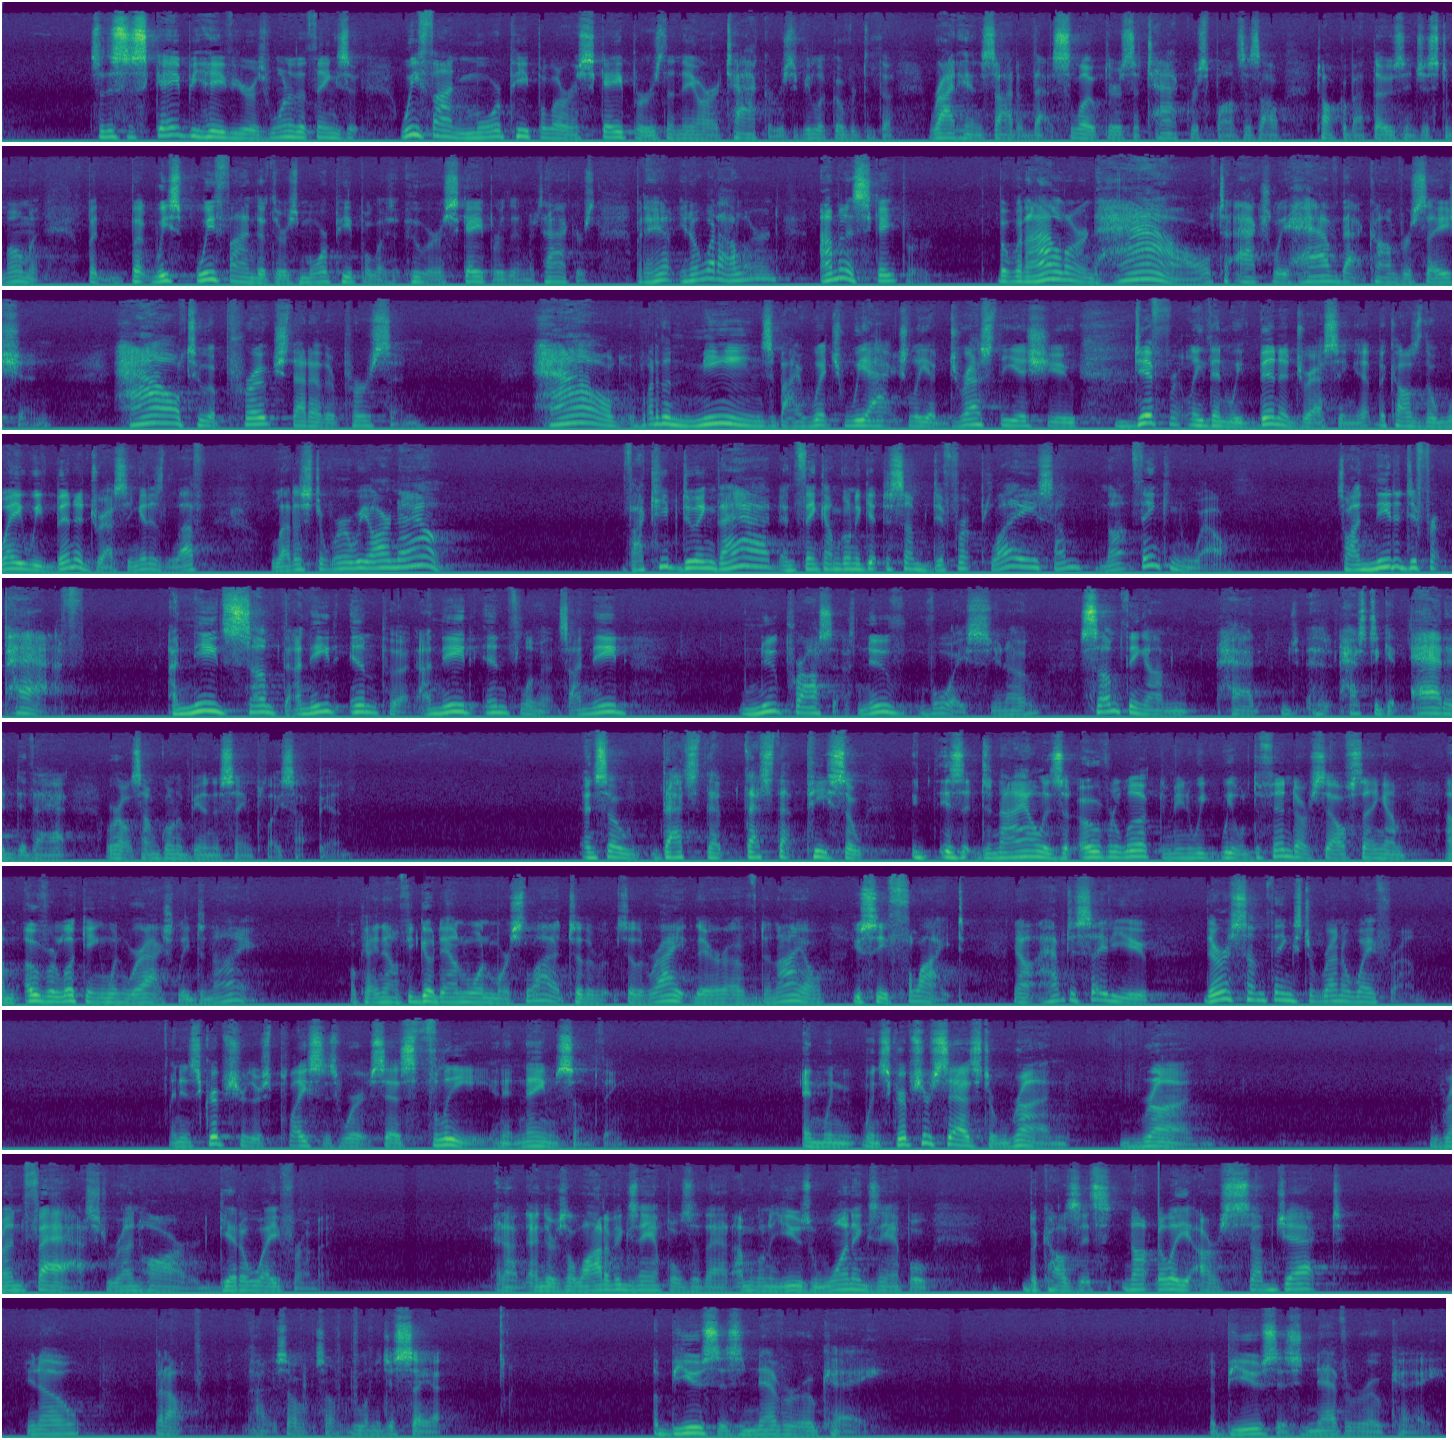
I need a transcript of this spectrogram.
So, this escape behavior is one of the things that we find more people are escapers than they are attackers. If you look over to the right hand side of that slope, there's attack responses. I'll talk about those in just a moment. But, but we, we find that there's more people who are escaper than attackers. But you know what I learned? I'm an escaper. But when I learned how to actually have that conversation, how to approach that other person, how, what are the means by which we actually address the issue differently than we've been addressing it because the way we've been addressing it has left, led us to where we are now. If I keep doing that and think I'm going to get to some different place, I'm not thinking well. So I need a different path. I need something. I need input. I need influence. I need new process, new voice, you know. Something I'm had has to get added to that or else I'm going to be in the same place I've been. And so that's that, that's that piece. So is it denial? Is it overlooked? I mean, we, we will defend ourselves saying I'm, I'm overlooking when we're actually denying. Okay, now if you go down one more slide to the, to the right there of denial, you see flight. Now, I have to say to you, there are some things to run away from. And in Scripture, there's places where it says flee and it names something. And when, when Scripture says to run, run. Run fast, run hard, get away from it. And, I, and there's a lot of examples of that. I'm going to use one example because it's not really our subject, you know, but I'll, so, so let me just say it. Abuse is never okay. Abuse is never okay.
